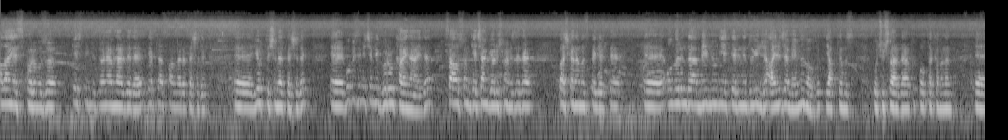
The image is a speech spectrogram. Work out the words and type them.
Alanya sporumuzu geçtiğimiz dönemlerde de deplasmanlara taşıdık, e, yurt dışına taşıdık. E, bu bizim için bir gurur kaynağıydı. Sağ olsun geçen görüşmemizde de başkanımız belirtti. Ee, onların da memnuniyetlerini duyunca ayrıca memnun olduk. Yaptığımız uçuşlarda futbol takımının e,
